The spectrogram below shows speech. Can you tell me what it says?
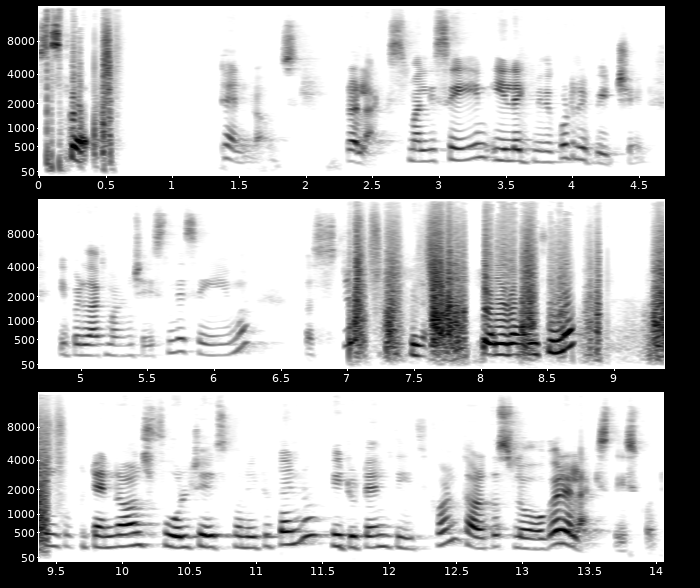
seven ten rounds. Relax. మళ్ళీ సేమ్ ఈ లెగ్ మీద కూడా రిపీట్ చేయండి. ఇప్పుడు దాకా మనం చేసింది సేమ్ ఫస్ట్ టెన్ రౌండ్స్లో ఇంకొక టెన్ రౌండ్స్ ఫోల్డ్ చేసుకొని ఇటు టెన్ ఇటు టెన్ తీసుకొని తర్వాత స్లోగా రిలాక్స్ తీసుకోండి.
